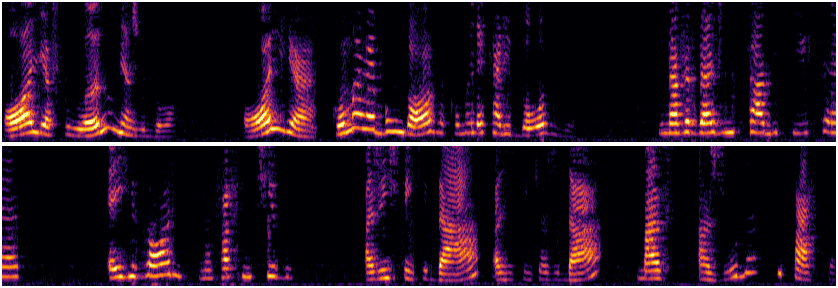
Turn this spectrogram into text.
Olha, fulano me ajudou. Olha, como ela é bondosa, como ele é caridoso. E na verdade não sabe que isso é, é irrisório, não faz sentido. A gente tem que dar, a gente tem que ajudar, mas ajuda e passa.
